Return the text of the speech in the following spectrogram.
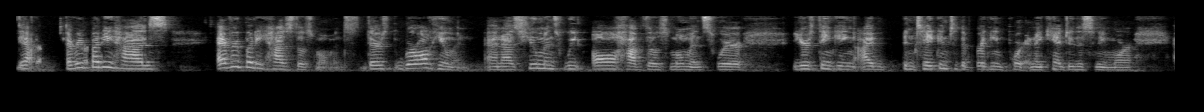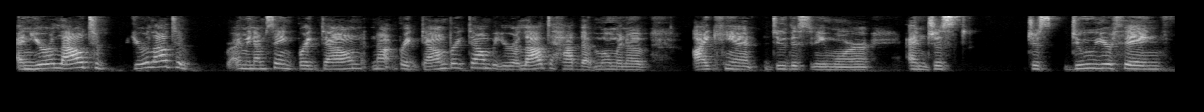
Yeah. everybody has everybody has those moments. There's we're all human and as humans we all have those moments where you're thinking i've been taken to the breaking point and i can't do this anymore. And you're allowed to you're allowed to i mean i'm saying break down not break down break down but you're allowed to have that moment of i can't do this anymore and just just do your thing.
